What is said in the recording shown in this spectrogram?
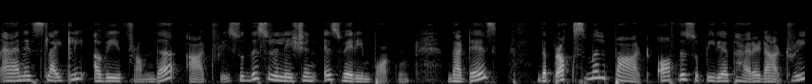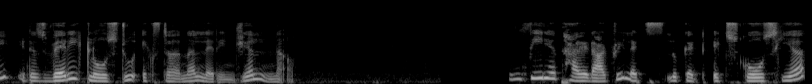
and is slightly away from the artery. So this relation is very important. That is the proximal part of the superior thyroid artery, it is very close to external laryngeal nerve. Inferior thyroid artery, let's look at its course here.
